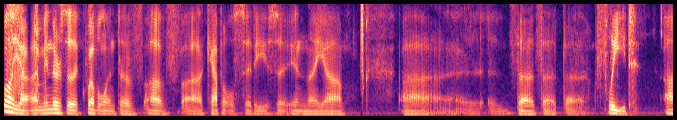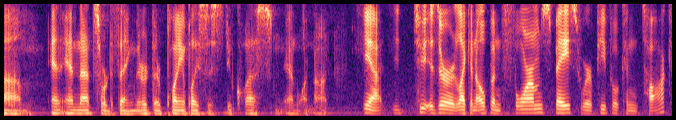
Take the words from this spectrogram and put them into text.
Well, yeah. I mean, there's an equivalent of of uh, capital cities in the uh, uh, the, the the fleet um, and and that sort of thing. There there are plenty of places to do quests and, and whatnot. Yeah. Is there like an open forum space where people can talk?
